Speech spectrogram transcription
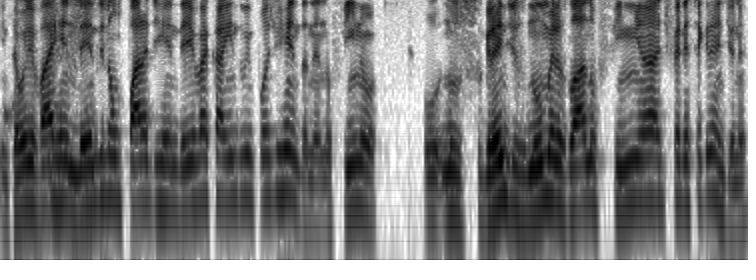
Então ele vai rendendo e não para de render e vai caindo o imposto de renda, né? No fim, no, o, nos grandes números lá, no fim, a diferença é grande, né?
